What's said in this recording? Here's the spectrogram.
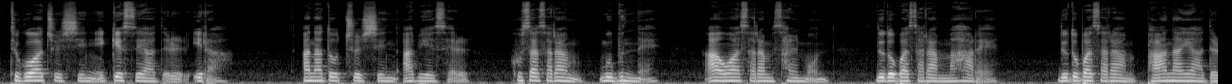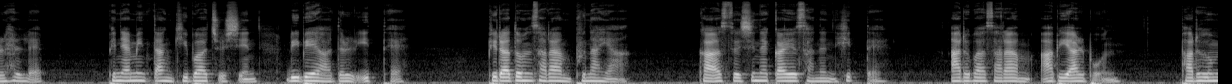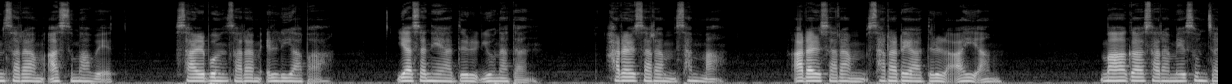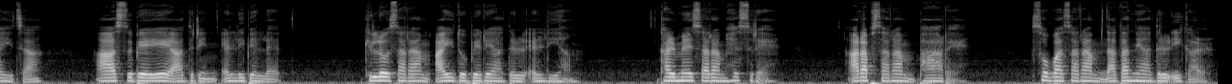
드고아 출신 이게스의 아들 이라, 아나도 출신 아비에셀, 후사 사람 무분네, 아오아 사람 살몬, 느도바 사람 마하레, 느도바 사람 바나의 아들 헬렙, 베냐민 땅 기바 주신 리베의 아들 이때, 비라돈 사람 브나야, 가스 시내가에 사는 히때, 아르바 사람 아비알본, 바르흠 사람 아스마웻, 살본 사람 엘리야바, 야산의 아들 요나단, 하랄 사람 삼마, 아랄 사람 사랄의 아들 아이암, 마아가 사람의 손자이자 아스베의 아들인 엘리벨렛, 길로 사람 아이도벨의 아들 엘리암, 갈멜 사람 헤스레, 아랍 사람 바하레, 소바 사람 나단의 아들 이갈,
